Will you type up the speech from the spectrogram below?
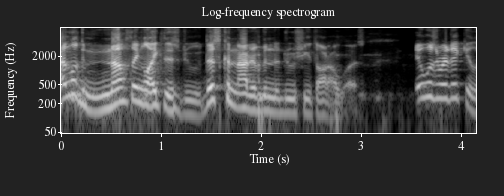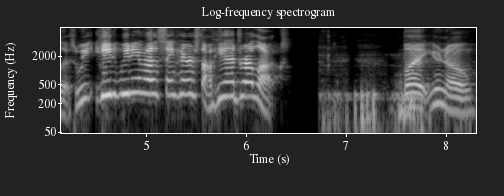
I look nothing like this dude. This could not have been the dude she thought I was. It was ridiculous. We he we didn't have the same hairstyle. He had dreadlocks. But you know,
